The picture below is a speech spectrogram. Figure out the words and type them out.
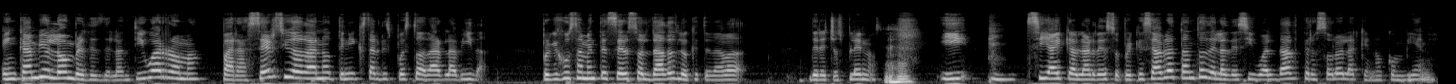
En cambio, el hombre desde la antigua Roma, para ser ciudadano, tenía que estar dispuesto a dar la vida, porque justamente ser soldado es lo que te daba derechos plenos. Y sí hay que hablar de eso, porque se habla tanto de la desigualdad, pero solo la que no conviene.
